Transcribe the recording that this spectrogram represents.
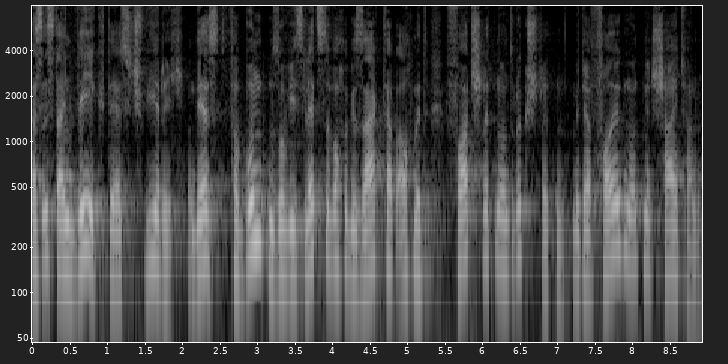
Das ist ein Weg, der ist schwierig und der ist verbunden, so wie ich es letzte Woche gesagt habe, auch mit Fortschritten und Rückschritten, mit Erfolgen und mit Scheitern.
